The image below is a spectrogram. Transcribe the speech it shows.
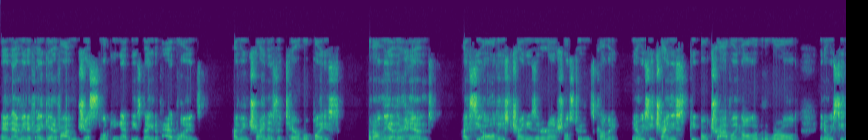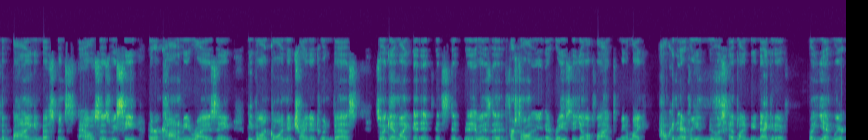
And I mean, if again, if I'm just looking at these negative headlines, I mean, China is a terrible place. But on the other hand, I see all these Chinese international students coming. You know, we see Chinese people traveling all over the world. You know, we see them buying investment houses. We see their economy rising. People are going to China to invest. So again, like it, it it's it, it was it, first of all, it raised a yellow flag to me. I'm like, how can every news headline be negative, but yet we're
